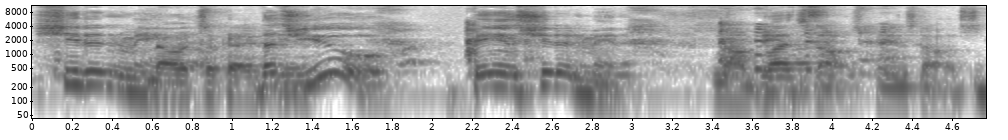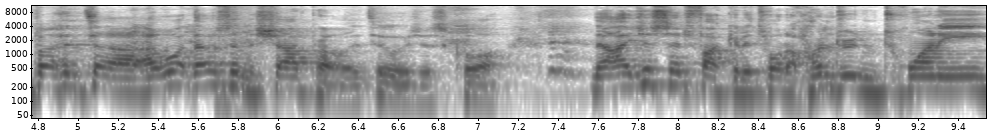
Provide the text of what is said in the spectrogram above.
She didn't mean it. No, it's okay. That's Beans- you. Beans, she didn't mean it. No, Beans But- knows. Beans knows. But uh, I, that was in the shop probably too, which is cool. No, I just said fuck it. It's what 120,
